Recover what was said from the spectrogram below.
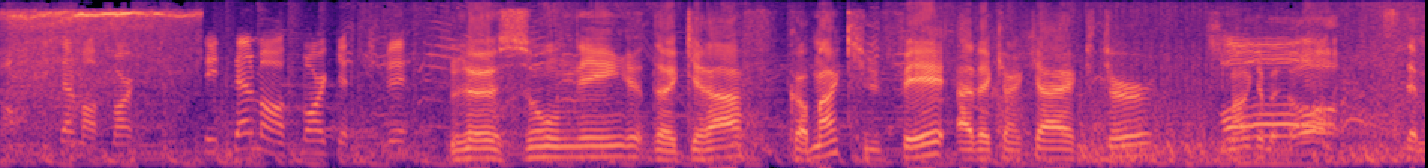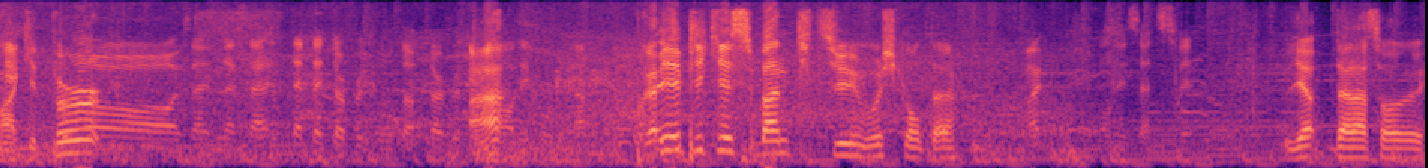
c'est- c'est tellement smart. C'est tellement smart qu'est-ce qu'il fait. Le zoning de Graph, comment qu'il fait avec un caractère qui manque de... Oh! Oh! C'était manqué de peu. Oh, c'était peut-être un peu trop tough. Un peu trop Ah. pour Graf. Premier piqué Suban qui tue, moi je suis content. Ouais, on est satisfait. Yep, dans la soirée.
